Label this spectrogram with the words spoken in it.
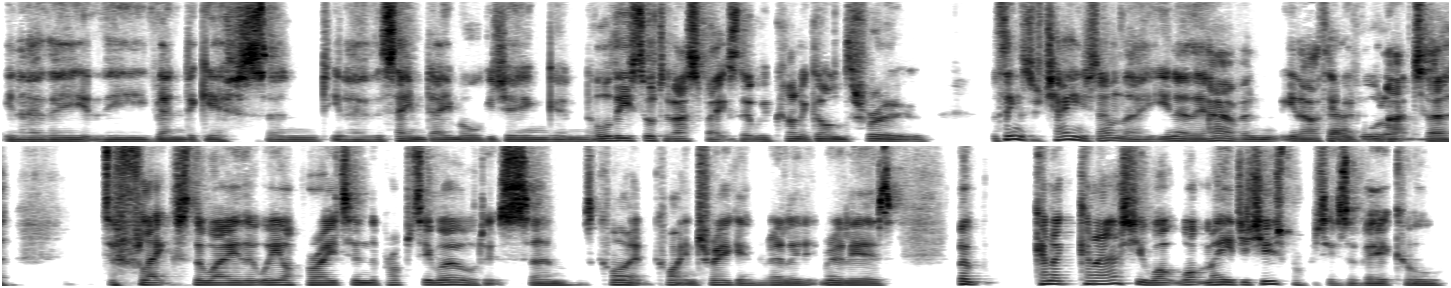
you know the the vendor gifts and you know the same day mortgaging and all these sort of aspects that we've kind of gone through. The things have changed haven't they? You know they have. And you know i think yeah. we've all had to to flex the way that we operate in the property world. It's um it's quite quite intriguing. Really it really is. But can i can i ask you what what made you choose property as a vehicle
